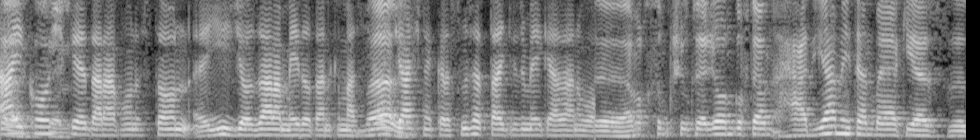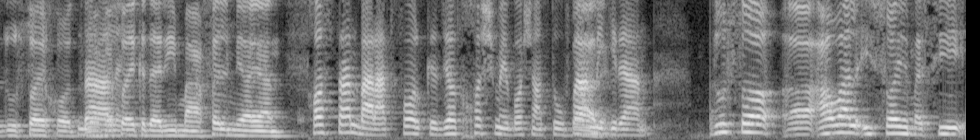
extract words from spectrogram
ای کاش که در افغانستان اجازه را می‌دادن که مسیح بله. جشن کریسمس تجلیل می‌کردن و اما قسم شکر جان گفتن هدیه میتن به یکی از دوستای خود و بله. کسایی که در این محفل میآیند خواستن بر اطفال که زیاد خوش می‌باشن توفه بله. می‌گیرن دوستا اول عیسی مسیح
